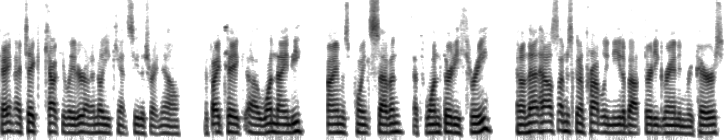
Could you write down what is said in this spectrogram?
Okay. I take a calculator, and I know you can't see this right now. If I take uh, 190 times 0.7, that's 133. And on that house, I'm just going to probably need about 30 grand in repairs.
